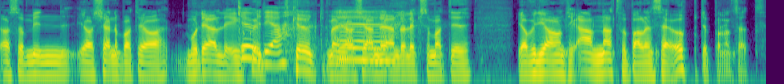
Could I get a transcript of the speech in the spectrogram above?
alltså min, jag känner bara att jag, modell är Gud, ja. skitkul men jag kände Eh. ändå liksom att det, jag vill göra någonting annat för att balansera upp det på något sätt.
